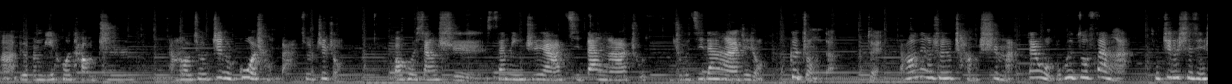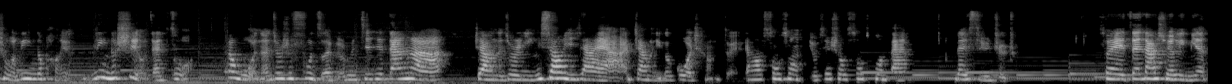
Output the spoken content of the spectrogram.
啊，比如说猕猴桃汁，然后就这个过程吧，就这种，包括像是三明治啊、鸡蛋啊、煮煮鸡蛋啊这种各种的。对，然后那个时候就尝试嘛，但是我不会做饭啊，就这个事情是我另一个朋友、另一个室友在做，那我呢就是负责，比如说接接单啊，这样的就是营销一下呀，这样的一个过程。对，然后送送，有些时候送送单，类似于这种。所以在大学里面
